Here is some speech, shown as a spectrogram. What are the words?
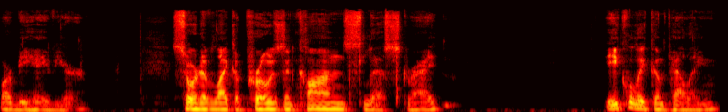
or behavior. Sort of like a pros and cons list, right? Equally compelling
